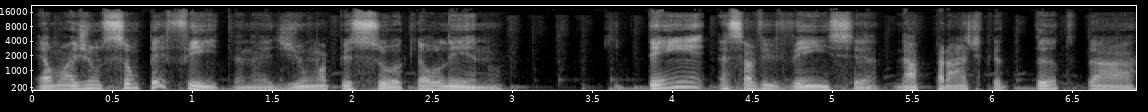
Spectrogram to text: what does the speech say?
é uma junção perfeita, né? De uma pessoa que é o Leno, que tem essa vivência da prática tanto da,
